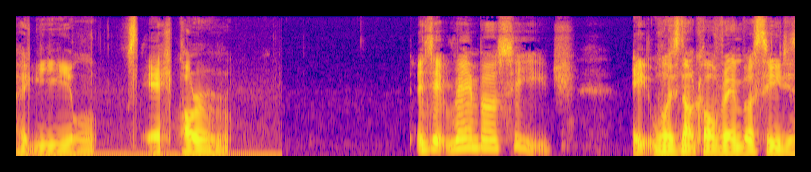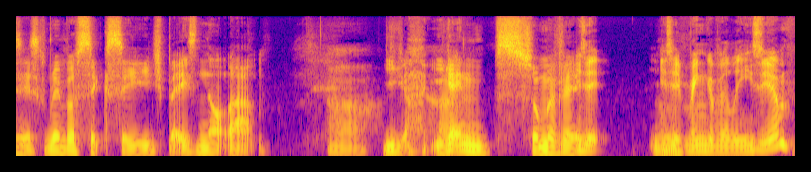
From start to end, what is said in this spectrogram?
Hegil. Ekor. Is it Rainbow Siege? It, well, it's not called Rainbow Siege, it? It's Rainbow Six Siege, but it's not that. Oh. You, you're getting some of it. Is it? Is Mm. it Ring of Elysium?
